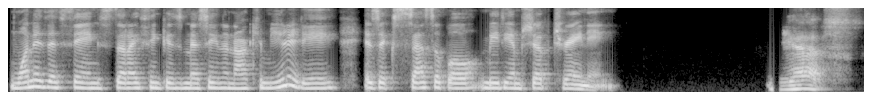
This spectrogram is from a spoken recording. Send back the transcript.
one of the things that I think is missing in our community is accessible mediumship training. Yes,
